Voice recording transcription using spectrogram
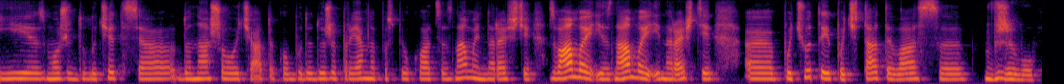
і зможуть долучитися до нашого чатику. Буде дуже приємно поспілкуватися з нами і нарешті з вами і з нами, і нарешті почути і почитати вас вживу.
